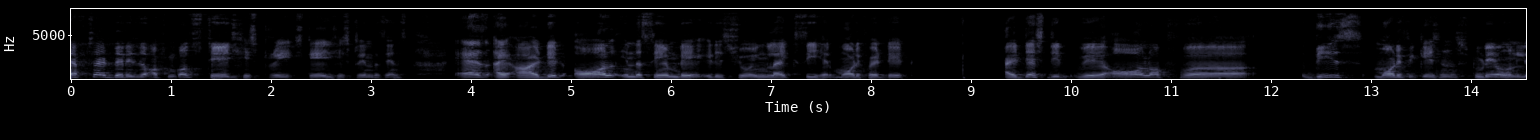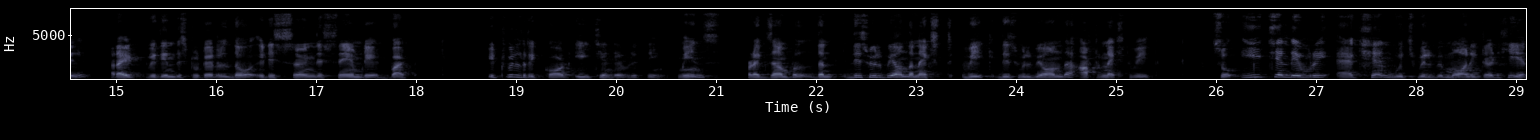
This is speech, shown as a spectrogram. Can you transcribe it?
left side there is an option called stage history stage history in the sense as i did all in the same day it is showing like see here modified date. I just did all of uh, these modifications today only right within this tutorial though it is showing the same date but it will record each and everything. Means for example then this will be on the next week this will be on the after next week so each and every action which will be monitored here.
